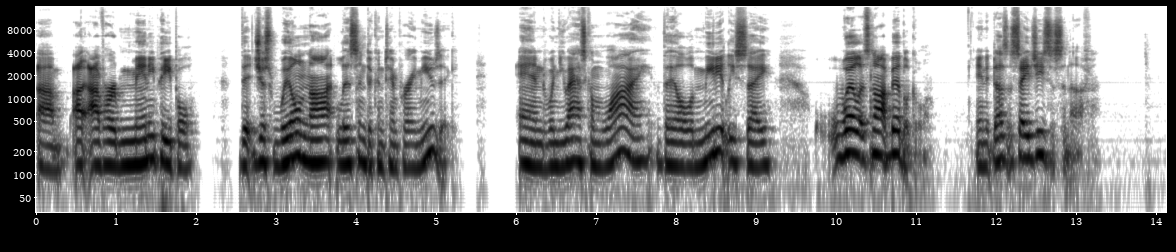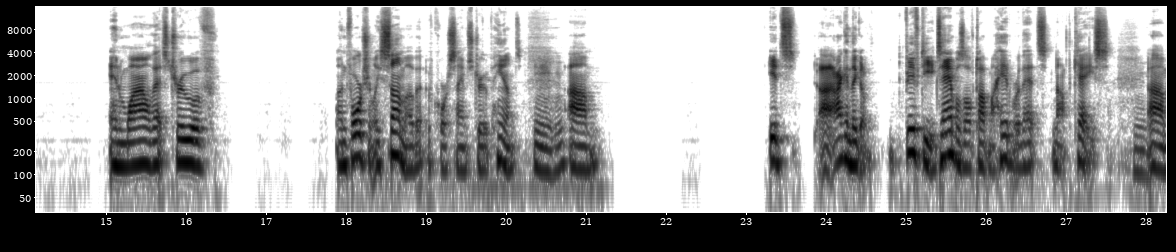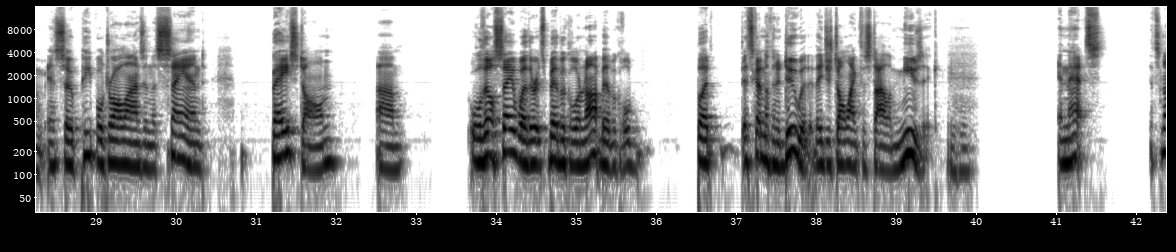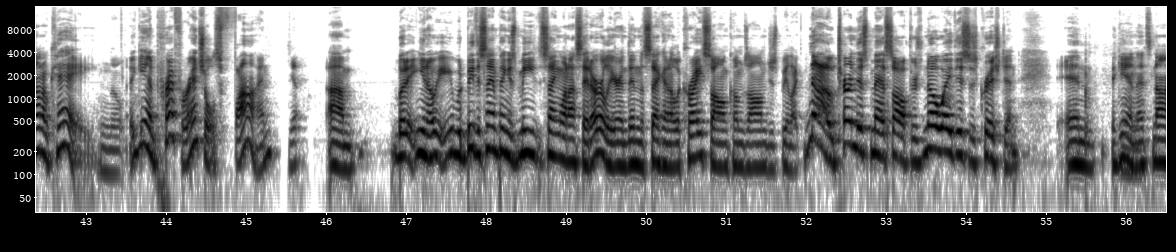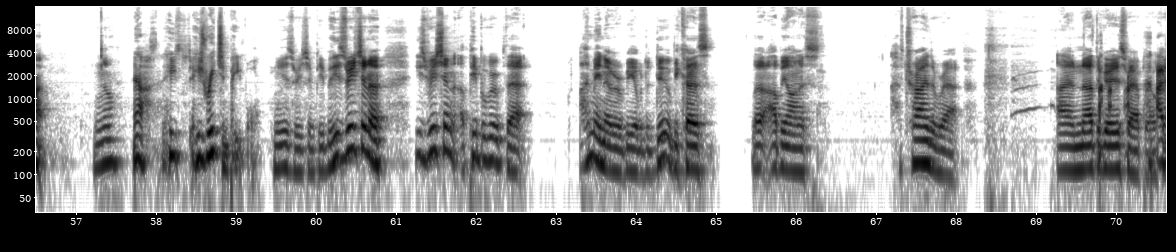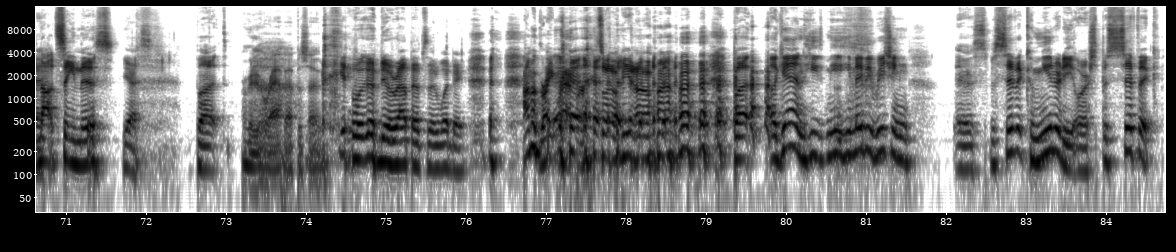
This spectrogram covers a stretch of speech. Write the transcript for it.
Um, I, I've heard many people that just will not listen to contemporary music. And when you ask them why, they'll immediately say, well, it's not biblical and it doesn't say Jesus enough. And while that's true of, unfortunately, some of it, of course, same's true of hymns. Um, it's I can think of fifty examples off the top of my head where that's not the case. Um, and so people draw lines in the sand based on, um, well, they'll say whether it's biblical or not biblical, but it's got nothing to do with it. They just don't like the style of music, and that's it's not okay. No. Again, preferential is fine. Yep. Um, but it, you know, it would be the same thing as me saying what I said earlier, and then the second a Lecrae song comes on, just being like, "No, turn this mess off. There's no way this is Christian." And again, that's not. No. Yeah, he's he's reaching people. He is reaching people. He's reaching a he's reaching a people group that I may never be able to do because I'll be honest. I've tried to rap. I am not the greatest rapper. I've not seen this. Yes, but We're gonna do a rap episode. we're gonna do a rap episode one day. I'm a great rapper, so you know. but again, he he, he may be reaching a specific community or a specific,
